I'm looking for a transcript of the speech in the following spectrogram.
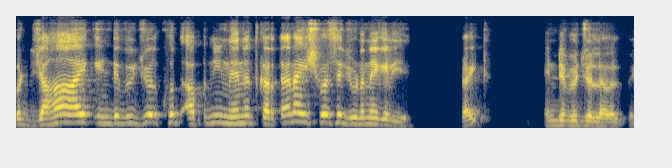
बट जहाँ एक इंडिविजुअल खुद अपनी मेहनत करता है ना ईश्वर से जुड़ने के लिए राइट इंडिविजुअल लेवल पे।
